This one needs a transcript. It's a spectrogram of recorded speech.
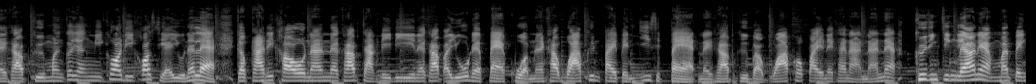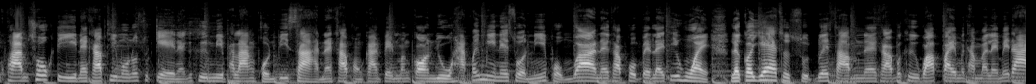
นะครับคือมันก็ยังมีข้อดีข้อเสียอยู่นั่นแหละ กับการที่เขานั้นนะครับจากดีๆนะครับอายุเนี่ยแปดขวบนะครับวาร์ปขึ้นไปเป็น 28นะครับคือแบบวาร์ปเข้าไปในขนาดนั้นเนี่ยคือจริง ๆ แล้วเนี่ยมันเป็นความโชคดีนะครับที่โมโนสุเกะเนี่ยก็คือมีพลังผลปีศาจนะครับของการเป็นมังกรอยู่หากไม่มีในส่วนนี้ผมว่านะครับคงเป็นอะไรที่ห่วย แล้วก็แย่สุดๆด้วยซ้ำนะครับก็คือวาร์ปไปมันทำอะไรไม่ได้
